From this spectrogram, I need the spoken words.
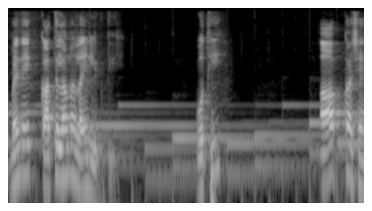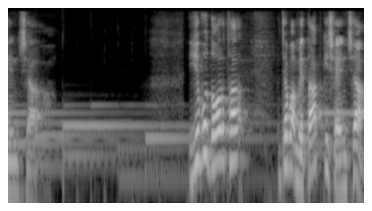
मैंने एक कातिलाना लाइन लिख दी। वो थी, आपका शहनशाह। ये वो दौर था जब अमिताभ की शहनशाह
